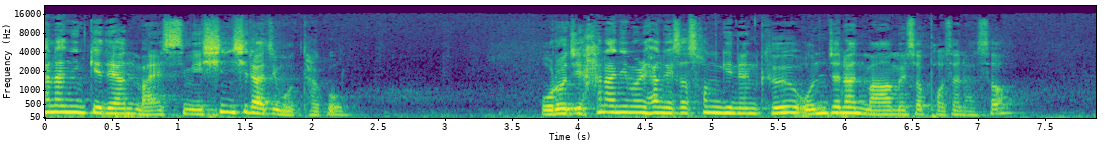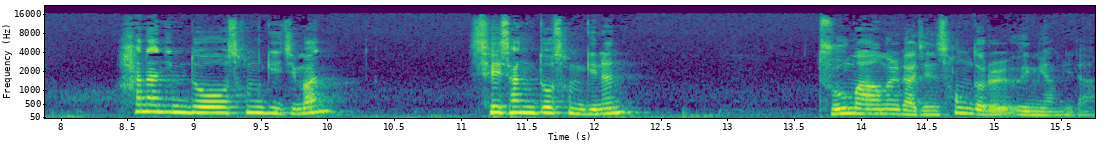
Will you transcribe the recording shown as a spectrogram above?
하나님께 대한 말씀이 신실하지 못하고 오로지 하나님을 향해서 섬기는 그 온전한 마음에서 벗어나서 하나님도 섬기지만 세상도 섬기는 두 마음을 가진 성도를 의미합니다.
